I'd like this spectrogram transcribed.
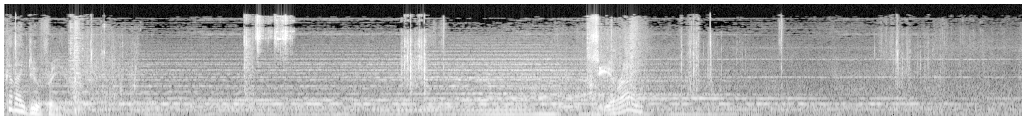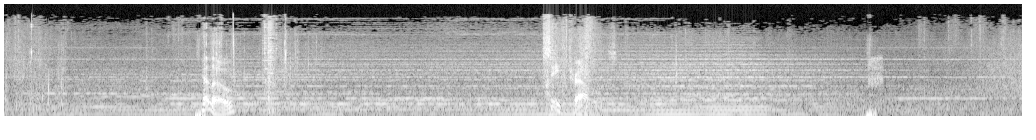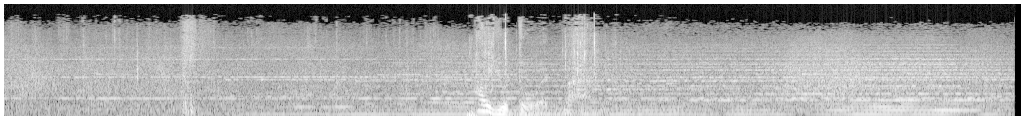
can I do for you? See you around. Hello. Safe travels. How you do it, man?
